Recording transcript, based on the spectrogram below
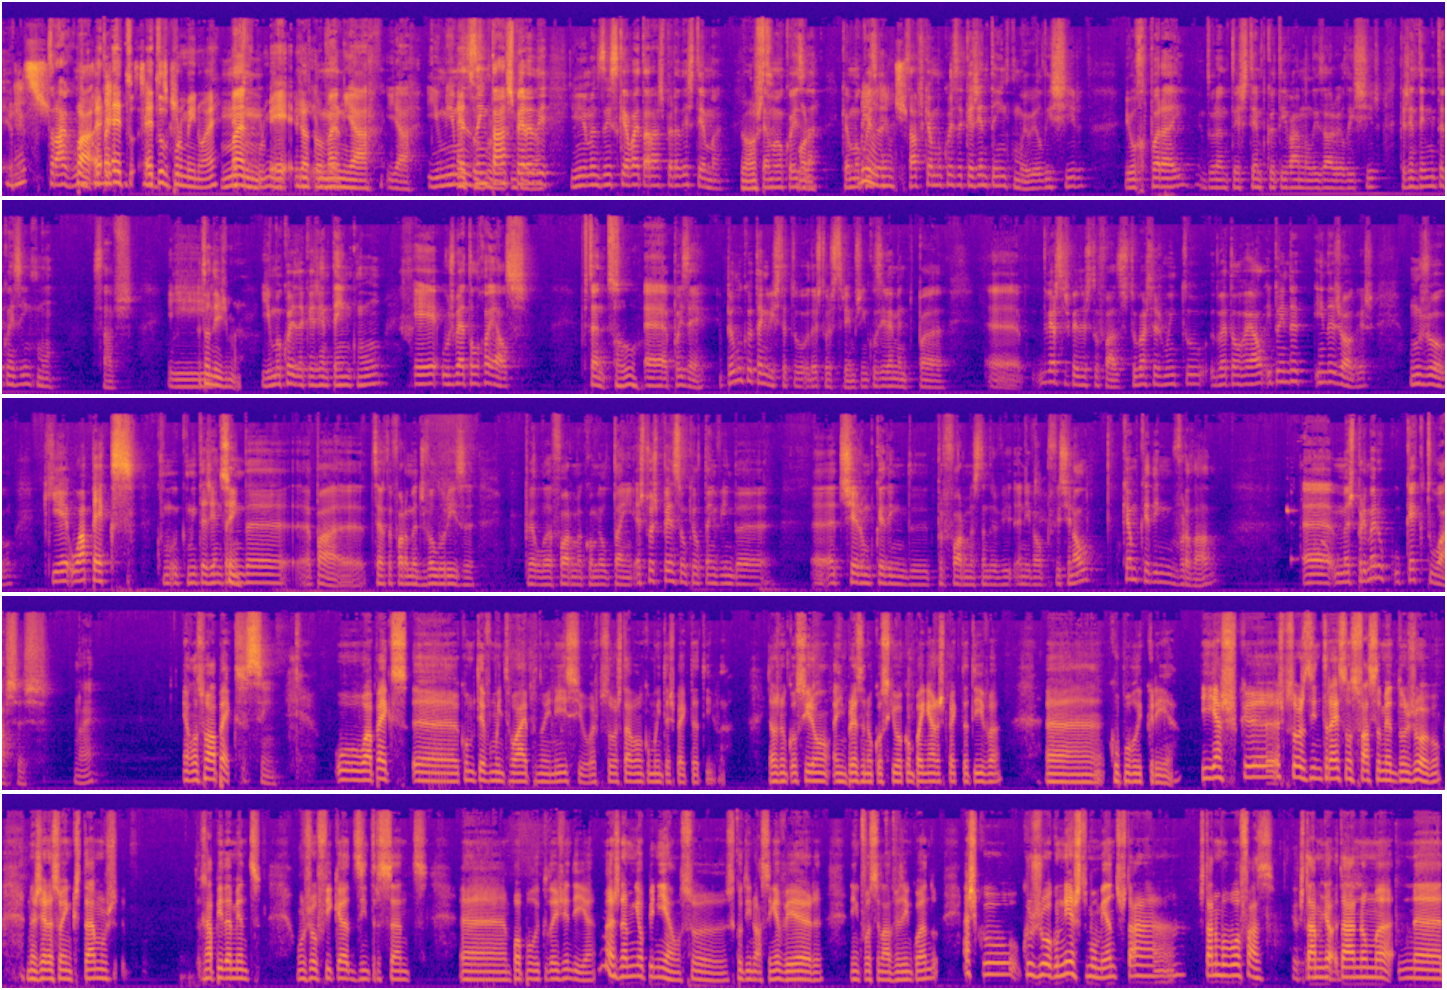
Nesses, Trago um Pá, como é é, é, tu- é tudo por mim, não é? é tudo Mano, por mim. é, Já estou a ver. mano, ya, ya. E o Mimans tudo nem está à espera de. E o Mimans nem sequer vai estar à espera deste tema. Isto Gosto. é uma coisa Bora. que é uma Meu coisa, Deus. sabes que é uma coisa que a gente tem em comum, eu e Elixir. Eu reparei durante este tempo que eu estive a analisar o Elixir que a gente tem muita coisa em comum, sabes? E, Então diz-me. e uma coisa que a gente tem em comum é os Battle Royales. Portanto, Oh. eh, pois é, pelo que eu tenho visto tu- das tuas streams, inclusivamente para eh, diversas coisas que tu fazes, tu gostas muito do Battle Royale e tu ainda, ainda jogas um jogo que é o Apex, que, que muita gente Sim. ainda, epá, de certa forma, desvaloriza pela forma como ele tem. As pessoas pensam que ele tem vindo a, a- descer um bocadinho de performance a nível profissional, o que é um bocadinho verdade. Ah, mas primeiro, o que é que tu achas? Não é? Em relação ao Apex, Sim. o Apex, eh, como teve muito hype no início, as pessoas estavam com muita expectativa. Eles não conseguiram, a empresa não conseguiu acompanhar a expectativa eh, que o público queria. E acho que as pessoas desinteressam-se facilmente de um jogo. Na geração em que estamos, rapidamente um jogo fica desinteressante eh, para o público de hoje em dia. Mas, na minha opinião, se, se continuassem a ver, nem que fossem lá de vez em quando, acho que o, que o jogo neste momento está, está numa boa fase. Eu Está, melhor, acho. está numa. Na,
